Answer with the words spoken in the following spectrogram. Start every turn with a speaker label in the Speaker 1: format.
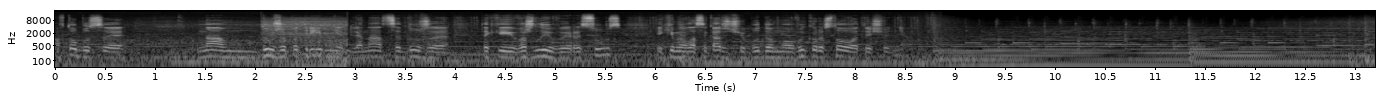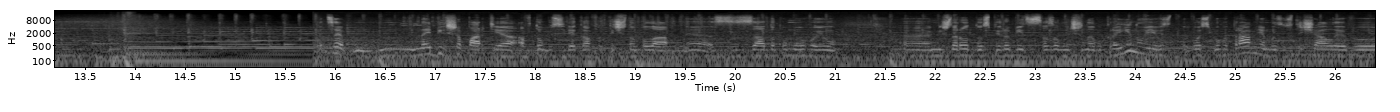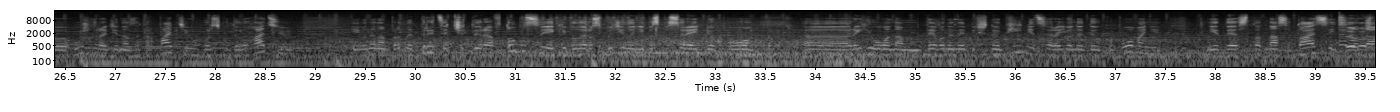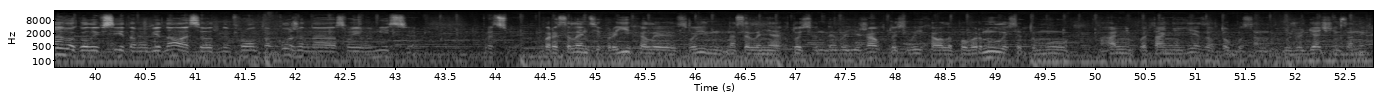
Speaker 1: Автобуси нам дуже потрібні. Для нас це дуже такий важливий ресурс, який ми, власне кажучи, будемо використовувати щодня.
Speaker 2: Це найбільша партія автобусів, яка фактично була е, за допомогою е, міжнародного співробітництва залучена в Україну. І 8 травня ми зустрічали в Ужгороді на Закарпатті угорську делегацію. І вони нам передали 34 автобуси, які були розподілені безпосередньо по е, регіонам, де вони найбільш необхідні. Це райони, де окуповані, і де складна ситуація.
Speaker 1: Це важливо, коли всі там об'єдналися одним фронтом, кожен на своєму місці працює.
Speaker 3: Переселенці приїхали, свої населення, хтось не виїжджав, хтось виїхав, але повернулися, тому нагальні питання є з автобусами. Дуже вдячні за них.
